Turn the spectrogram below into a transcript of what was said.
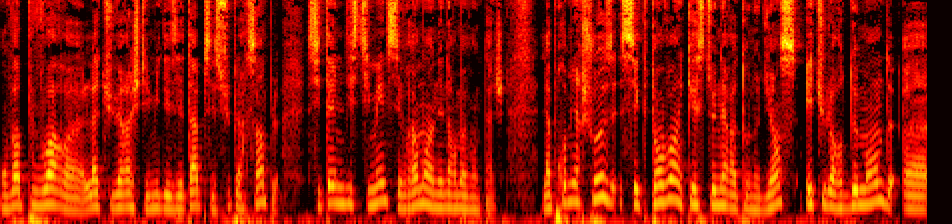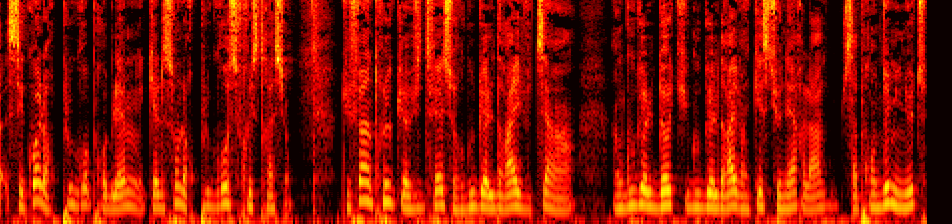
on va pouvoir euh, là tu verras, je t'ai mis des étapes, c'est super simple. Si tu as une liste email, c'est vraiment un énorme avantage. La première chose, c'est que tu envoies un questionnaire à ton audience et tu leur demandes euh, c'est quoi leur plus gros problème, quelles sont leurs plus grosses frustrations. Tu fais un truc vite fait sur Google Drive, tu sais un un Google Doc, Google Drive, un questionnaire, là, ça prend deux minutes,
